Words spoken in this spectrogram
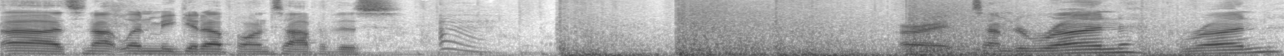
Uh, it's not letting me get up on top of this. Alright, time to run. Run.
